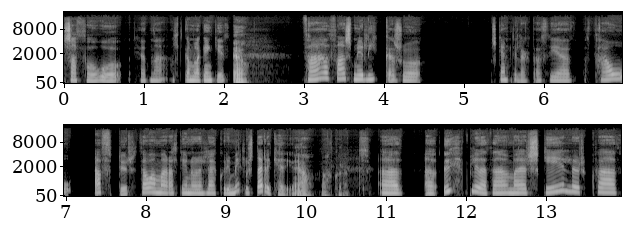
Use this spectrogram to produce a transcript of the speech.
Sappho og hérna allt gamla gengið. Já. Það fannst mér líka svo skemmtilegt af því að þá aftur, þá var maður alltaf í norðin hlekkur í miklu stærri keðju Já, að, að upplifa það að maður skilur hvað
